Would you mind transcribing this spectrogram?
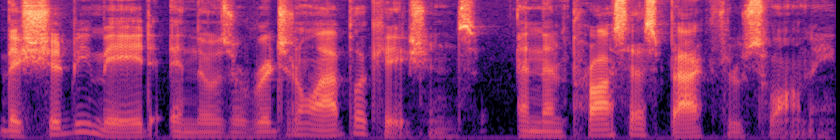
they should be made in those original applications and then processed back through SWAMI.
